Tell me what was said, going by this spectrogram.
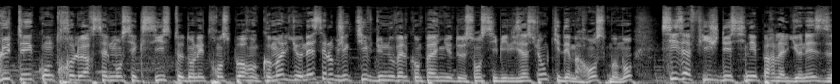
Lutter contre le harcèlement sexiste dans les transports en commun lyonnais, c'est l'objectif d'une nouvelle campagne de sensibilisation qui démarre en ce moment. Six affiches dessinées par la lyonnaise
